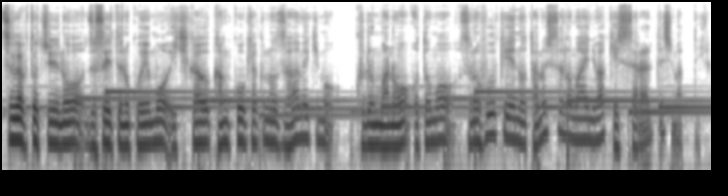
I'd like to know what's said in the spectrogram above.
通学途中の女性との声も行き交う観光客のざわめきも車の音もその風景の楽しさの前には消し去られてしまっている。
